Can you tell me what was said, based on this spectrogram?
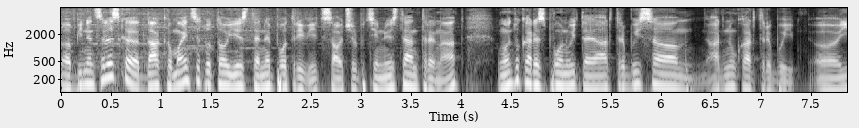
Uh, bineînțeles că dacă mindset-ul tău este nepotrivit sau cel puțin nu este antrenat, în momentul în care spun, uite, ar trebui să, ar, nu că ar trebui, uh,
